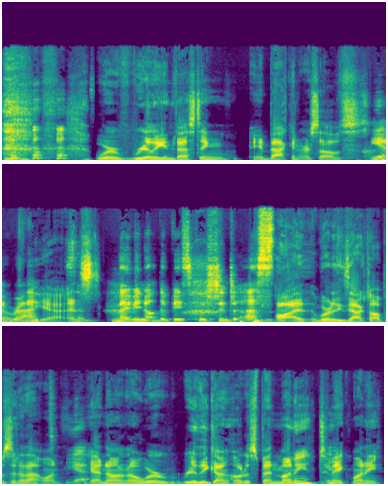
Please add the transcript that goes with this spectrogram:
We're really investing back in ourselves. yeah, right. Yeah, and So maybe not the best question to ask. Oh, I, we're the exact opposite of that one. Yeah. Yeah. No, no, we're really gung ho to spend money to Yeah. make money.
